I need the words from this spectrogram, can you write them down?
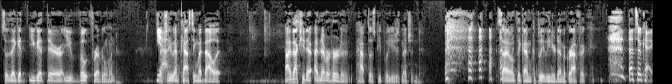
So they get you get their you vote for everyone. yeah I'm casting my ballot. I've actually ne- I've never heard of half those people you just mentioned. So I don't think I'm completely in your demographic. that's okay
